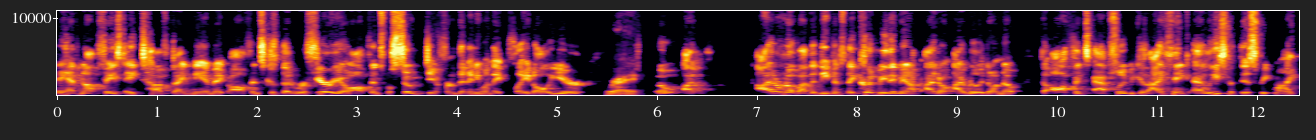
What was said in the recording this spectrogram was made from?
they have not faced a tough, dynamic offense because the Refugio offense was so different than anyone they played all year. Right. So I, I don't know about the defense. They could be. They may not. I don't. I really don't know. The offense, absolutely, because I think at least with this week, my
